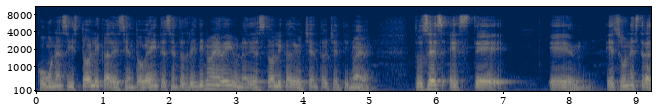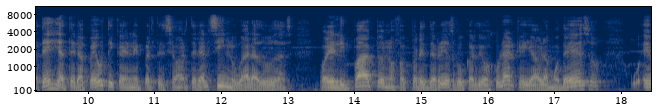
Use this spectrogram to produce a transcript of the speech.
con una sistólica de 120, 139 y una diastólica de 80, 89. Entonces, este, em, es una estrategia terapéutica en la hipertensión arterial sin lugar a dudas, por el impacto en los factores de riesgo cardiovascular, que ya hablamos de eso, e,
